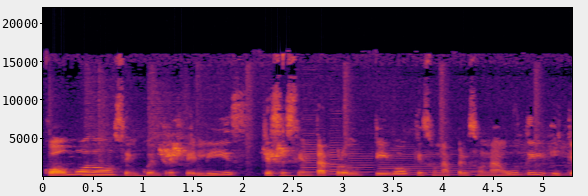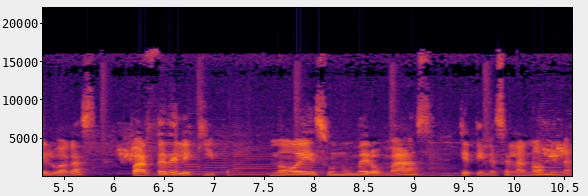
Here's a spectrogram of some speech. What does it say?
cómodo, se encuentre feliz, que se sienta productivo, que es una persona útil y que lo hagas parte del equipo. No es un número más que tienes en la nómina.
